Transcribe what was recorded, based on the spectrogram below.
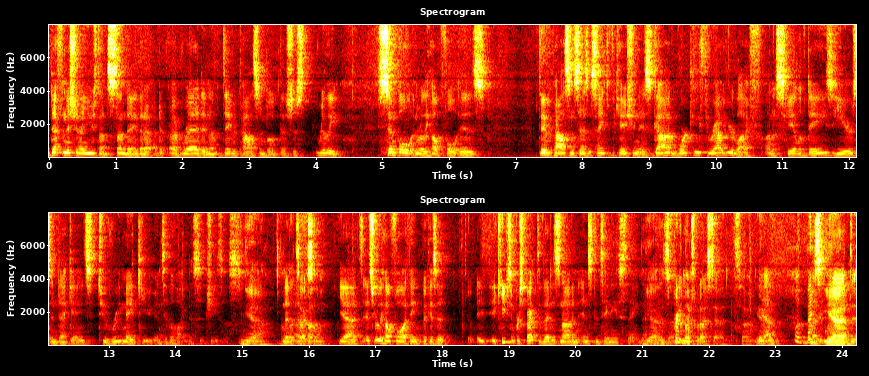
definition I used on Sunday that I, I read in a David Powlison book that's just really simple and really helpful is David Powlison says that sanctification is God working throughout your life on a scale of days, years, and decades to remake you into the likeness of Jesus. Yeah, well, that's excellent. yeah, it's, it's really helpful, I think, because it, it, it, keeps in perspective that it's not an instantaneous thing. That yeah, that's pretty much what I said. So yeah, yeah. Well, basically, uh, yeah,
